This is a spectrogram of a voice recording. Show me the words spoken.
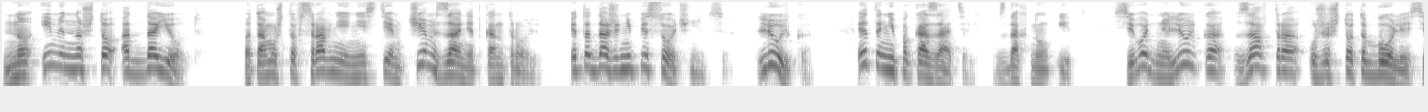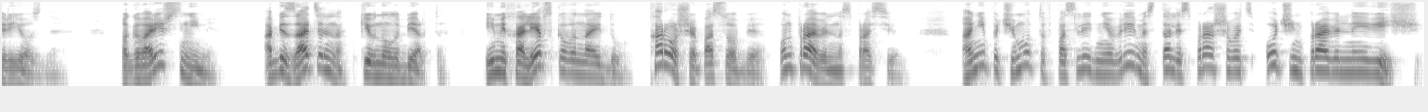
«Но именно что отдает, потому что в сравнении с тем, чем занят контроль, это даже не песочница, люлька. Это не показатель, вздохнул Ит. Сегодня люлька, завтра уже что-то более серьезное. Поговоришь с ними? Обязательно, кивнула Берта. И Михалевского найду. Хорошее пособие, он правильно спросил. Они почему-то в последнее время стали спрашивать очень правильные вещи.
